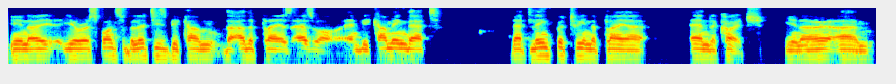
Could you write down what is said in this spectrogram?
you know your responsibilities become the other players as well and becoming that that link between the player and the coach you know um,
